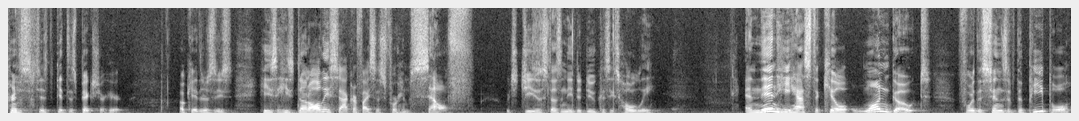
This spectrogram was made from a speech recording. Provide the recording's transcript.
Friends, just get this picture here. Okay, there's these, he's, he's done all these sacrifices for himself, which Jesus doesn't need to do because he's holy. And then he has to kill one goat for the sins of the people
